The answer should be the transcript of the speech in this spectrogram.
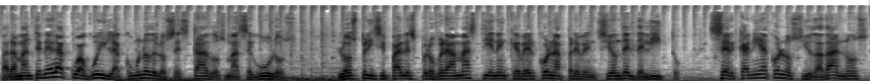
para mantener a Coahuila como uno de los estados más seguros. Los principales programas tienen que ver con la prevención del delito, cercanía con los ciudadanos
